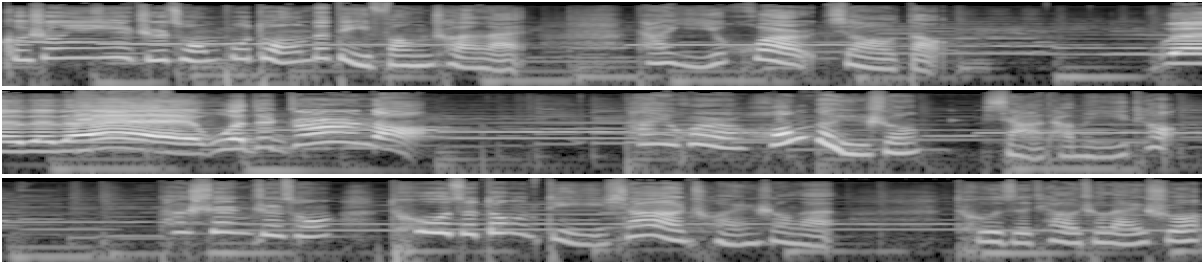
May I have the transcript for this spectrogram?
可声音一直从不同的地方传来。他一会儿叫道：“喂喂喂，我在这儿呢！”他一会儿轰的一声，吓他们一跳。他甚至从兔子洞底下传上来。兔子跳出来说：“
